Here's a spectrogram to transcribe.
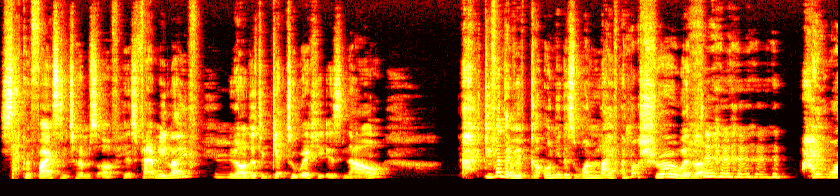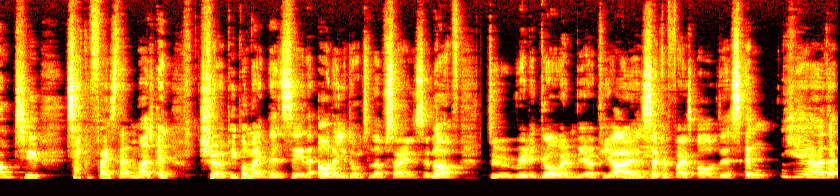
sacrifice in terms of his family life in Mm. order to get to where he is now, given that we've got only this one life, I'm not sure whether I want to sacrifice that much. And sure, people might then say that, oh, that you don't love science enough to really go and be a PI and sacrifice all of this. And yeah, that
